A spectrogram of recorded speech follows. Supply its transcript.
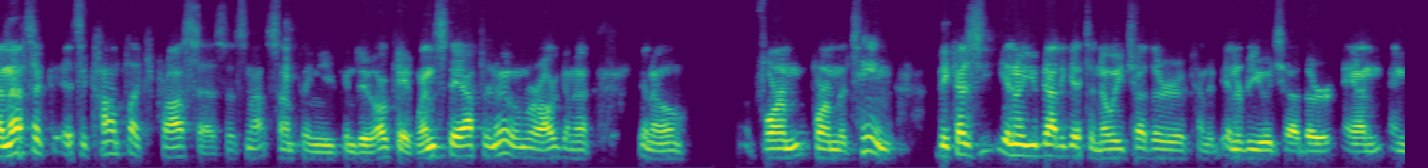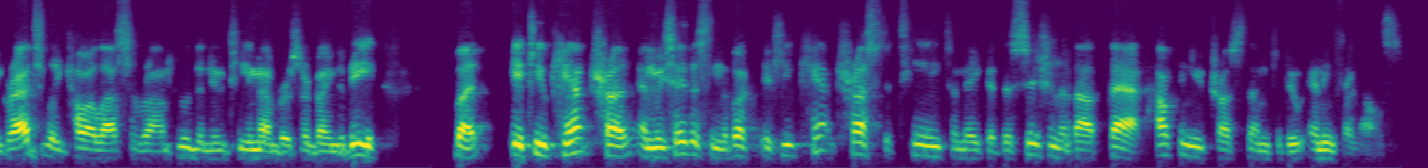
And that's a it's a complex process. It's not something you can do okay wednesday afternoon we're all going to you know form form the team. Because you know you've got to get to know each other kind of interview each other and and gradually coalesce around who the new team members are going to be but if you can't trust and we say this in the book if you can't trust a team to make a decision about that how can you trust them to do anything else?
